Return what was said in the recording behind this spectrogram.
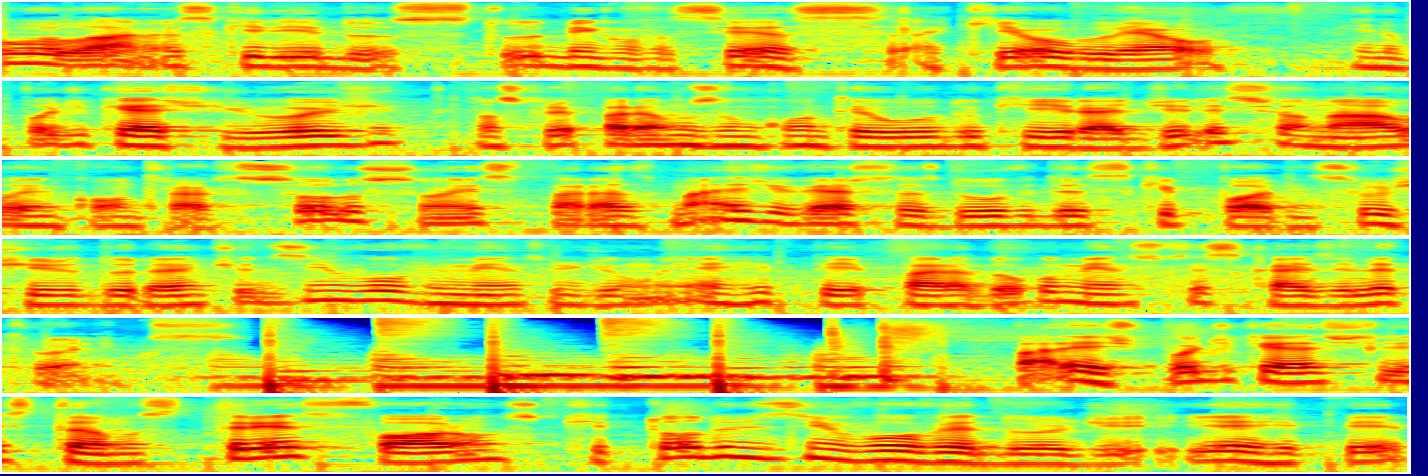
Olá, meus queridos, tudo bem com vocês? Aqui é o Léo e no podcast de hoje nós preparamos um conteúdo que irá direcioná-lo a encontrar soluções para as mais diversas dúvidas que podem surgir durante o desenvolvimento de um ERP para documentos fiscais eletrônicos. Para este podcast, listamos três fóruns que todo desenvolvedor de ERP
